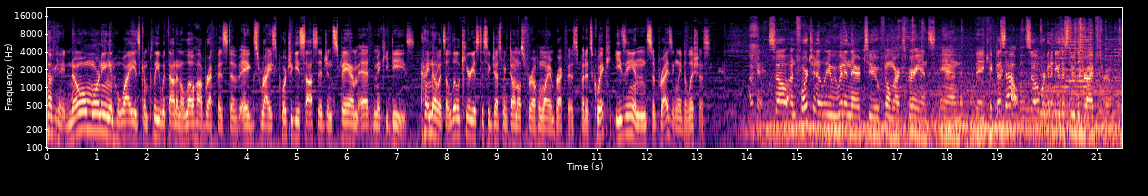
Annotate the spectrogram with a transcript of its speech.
Okay, no morning in Hawaii is complete without an aloha breakfast of eggs, rice, Portuguese sausage, and spam at Mickey D's. I know it's a little curious to suggest McDonald's for a Hawaiian breakfast, but it's quick, easy, and surprisingly delicious. Okay, so unfortunately we went in there to film our experience and they kicked us out. So we're gonna do this through the drive-through.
